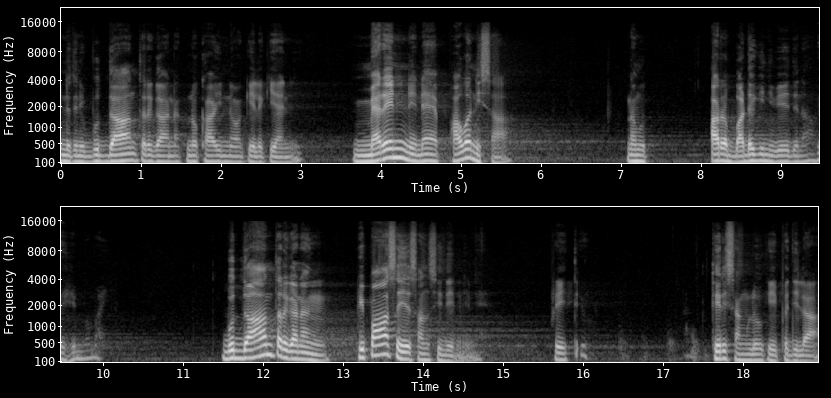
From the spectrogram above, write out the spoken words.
ඉන්නතින බුද්ධාන්තර ගානක් නොකා ඉන්නවා කියල කියන්නේ. මැරෙන්නේ නෑ පව නිසා නමුත් අර බඩගිනි වේදනාව එහෙම්මමයි. බුද්ධාන්තර ගණන් පිපාසය සංසි දෙන්නේ නෑ ප්‍රේතියෝ. තෙරි සංලෝක ඉපදිලා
